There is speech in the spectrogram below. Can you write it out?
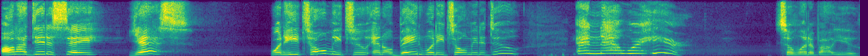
All I did is say yes when he told me to and obeyed what he told me to do. And now we're here. So, what about you?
